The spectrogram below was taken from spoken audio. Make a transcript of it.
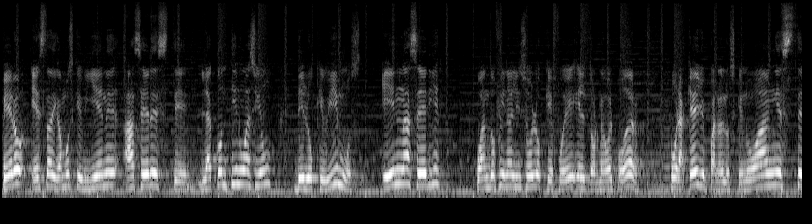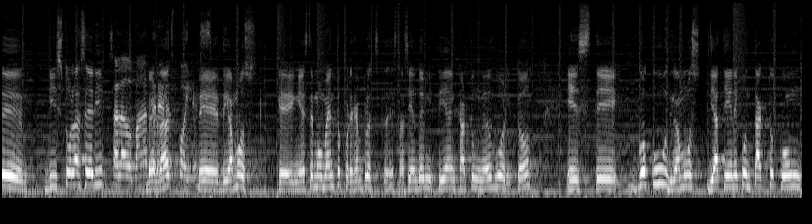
pero esta digamos que viene a ser este, la continuación de lo que vimos en la serie cuando finalizó lo que fue el torneo del poder. Por aquello, para los que no han este, visto la serie, Salados van a tener spoilers. digamos que en este momento, por ejemplo, está siendo emitida en Cartoon Network y todo. Este, Goku, digamos, ya tiene contacto con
